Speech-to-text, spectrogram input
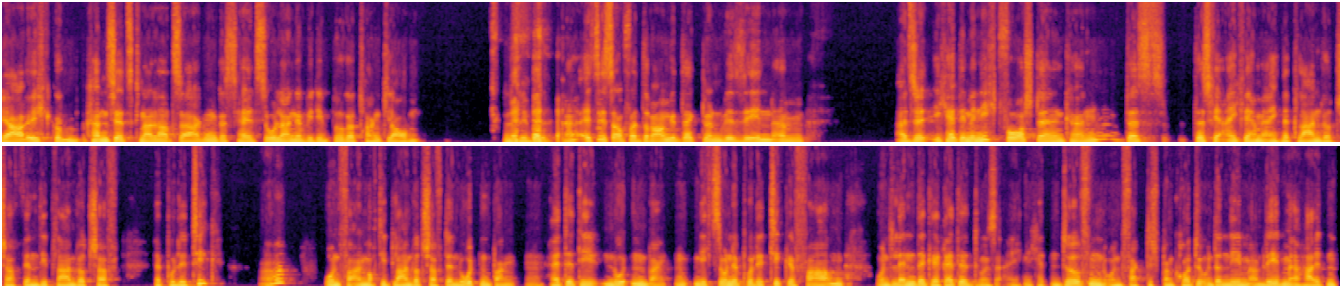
Ja, ich kann es jetzt knallhart sagen, das hält so lange, wie die Bürger dran glauben. ja, es ist auf Vertrauen gedeckt und wir sehen, ähm, also ich hätte mir nicht vorstellen können, dass, dass wir eigentlich, wir haben ja eigentlich eine Planwirtschaft, wir haben die Planwirtschaft der Politik, ja, und vor allem auch die Planwirtschaft der Notenbanken. Hätte die Notenbanken nicht so eine Politik gefahren und Länder gerettet, wo sie eigentlich nicht hätten dürfen und faktisch bankrotte Unternehmen am Leben erhalten,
